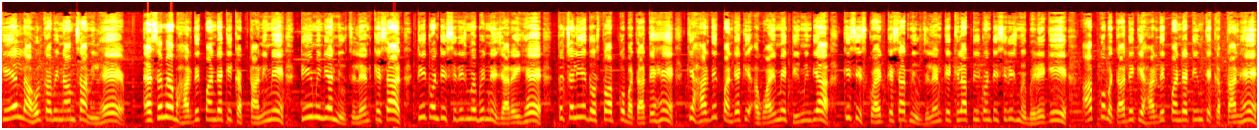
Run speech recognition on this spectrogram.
के राहुल का भी नाम शामिल है। ऐसे में अब हार्दिक पांड्या की कप्तानी में टीम इंडिया न्यूजीलैंड के साथ टी सीरीज़ में भिड़ने जा रही है। तो चलिए दोस्तों, आपको बताते हैं कि हार्दिक पांड्या की अगुवाई में टीम इंडिया किस स्क्वाड के साथ न्यूजीलैंड के खिलाफ टी सीरीज़ में भिड़ेगी? आपको बता दें कि हार्दिक पांड्या टीम के कप्तान हैं,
